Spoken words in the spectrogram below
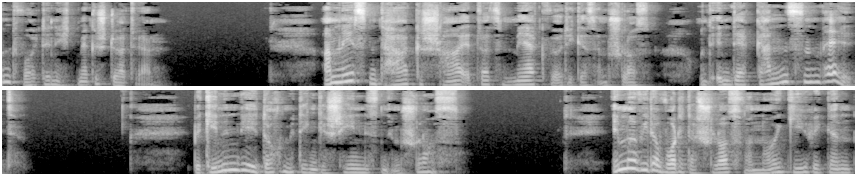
und wollte nicht mehr gestört werden. Am nächsten Tag geschah etwas Merkwürdiges im Schloss und in der ganzen Welt. Beginnen wir jedoch mit den Geschehnissen im Schloss. Immer wieder wurde das Schloss von neugierigen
